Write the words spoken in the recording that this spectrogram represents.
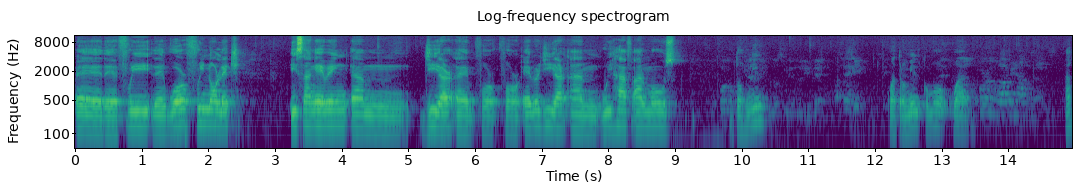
the free, the World Free Knowledge is an event um, year um, for for every year, and we have almost 2000. 4.000, ¿cómo? Cua- ¿Ah?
